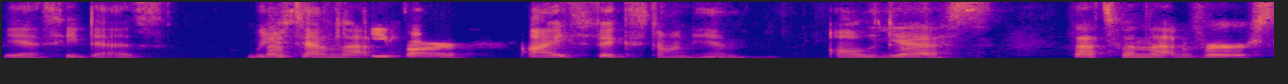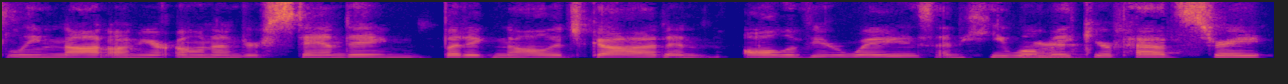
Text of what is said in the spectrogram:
yes, he does. We That's just have to that- keep our eyes fixed on him all the time. Yes. That's when that verse, lean not on your own understanding, but acknowledge God in all of your ways, and He will Yeah. make your path straight.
